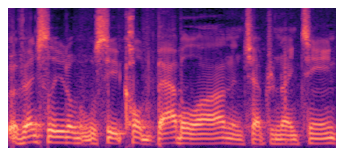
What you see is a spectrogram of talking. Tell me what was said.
eventually we'll see it called Babylon in chapter 19,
